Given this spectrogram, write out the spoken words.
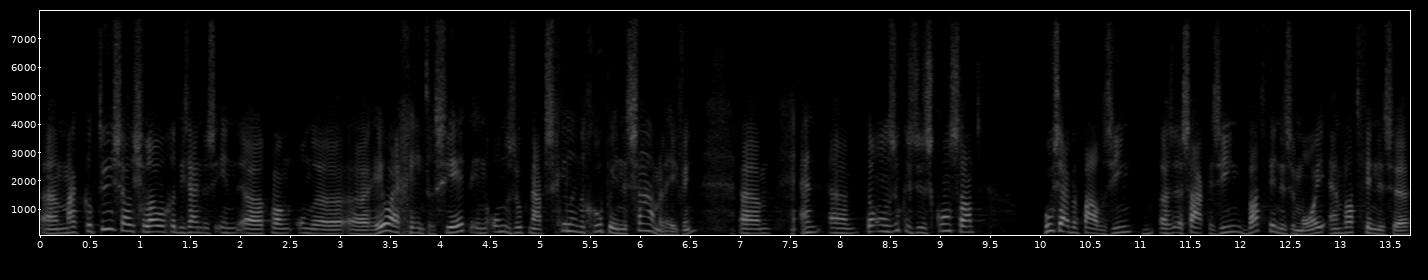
Uh, maar cultuursociologen die zijn dus in, gewoon onder, heel erg geïnteresseerd in onderzoek naar verschillende groepen in de samenleving. Um, en dan onderzoeken ze dus constant hoe zij bepaalde zien, zaken zien, wat vinden ze mooi en wat vinden ze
